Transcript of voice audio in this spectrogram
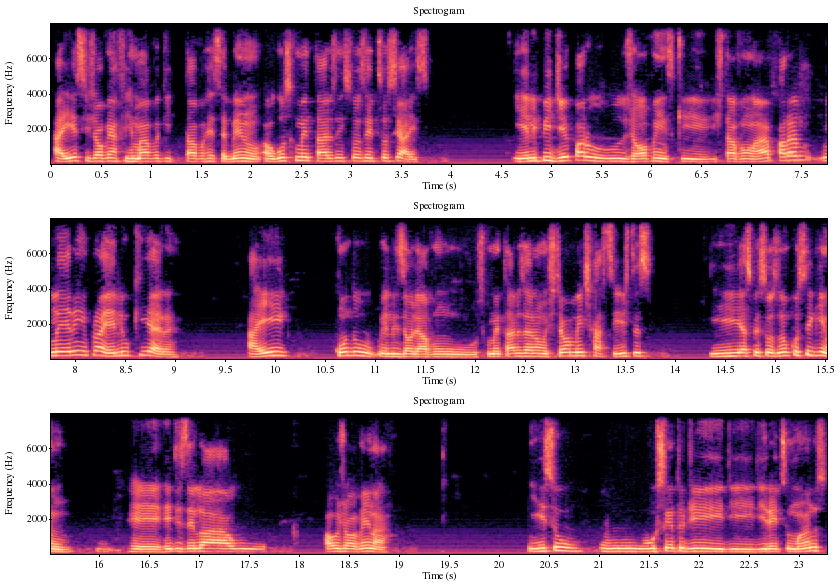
Aí esse jovem afirmava que estava recebendo alguns comentários em suas redes sociais. E ele pedia para os jovens que estavam lá para lerem para ele o que era. Aí, quando eles olhavam os comentários, eram extremamente racistas e as pessoas não conseguiam redizê-lo ao, ao jovem lá. E isso o, o Centro de, de, Direitos Humanos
